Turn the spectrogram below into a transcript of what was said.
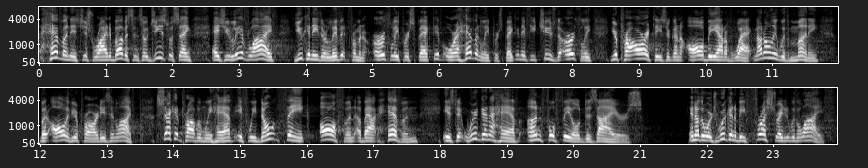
heaven is just right above us. And so Jesus was saying, as you live life, you can either live it from an earthly perspective or a heavenly perspective. And if you choose the earthly, your priorities are going to all be out of whack, not only with money, but all of your priorities in life. Second problem we have, if we don't think often about heaven, is that we're going to have unfulfilled desires. In other words, we're going to be frustrated with life.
